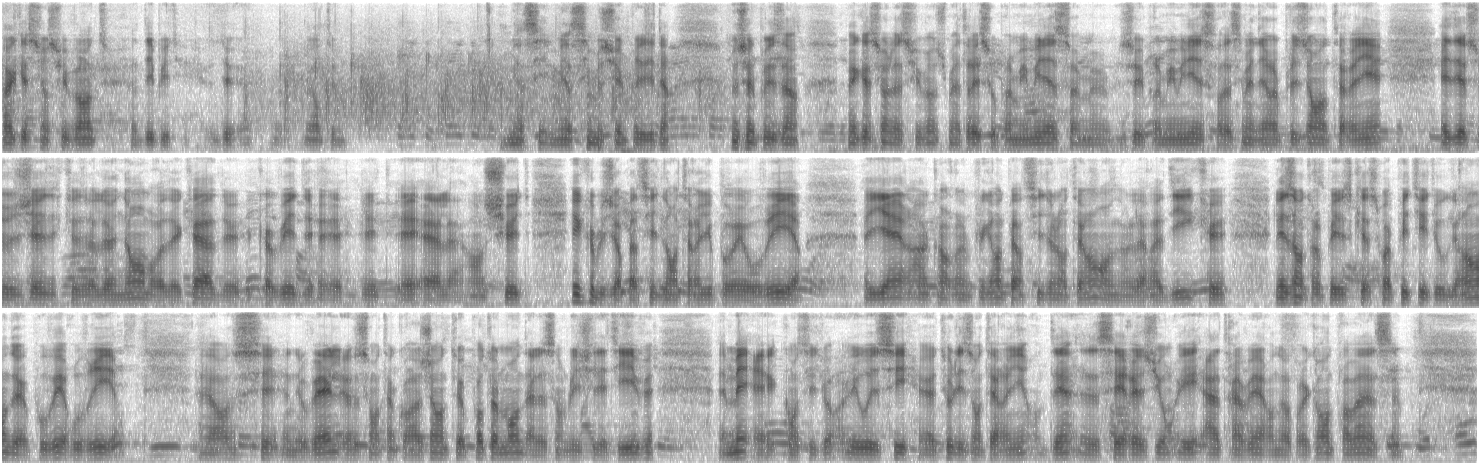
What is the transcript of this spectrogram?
La question suivante, député de Merci, merci, Monsieur le Président. Monsieur le Président, ma question est la suivante. Je m'adresse au Premier ministre. Monsieur le Premier ministre, la semaine dernière, plusieurs Ontariens étaient sujet que le nombre de cas de COVID est, en chute et que plusieurs parties de l'Ontario pourraient ouvrir. Hier, encore une plus grande partie de l'Ontario, on leur a dit que les entreprises, qu'elles soient petites ou grandes, pouvaient rouvrir. Alors, ces nouvelles sont encourageantes pour tout le monde à l'Assemblée législative, mais constituent aussi euh, tous les Ontariens dans ces régions et à travers notre grande province.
